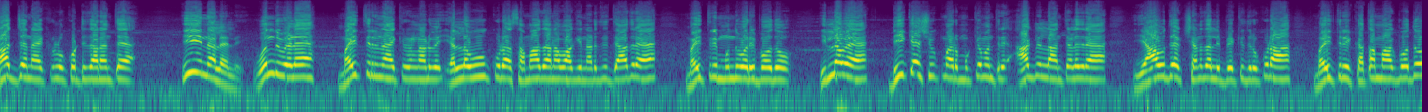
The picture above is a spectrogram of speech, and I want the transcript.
ರಾಜ್ಯ ನಾಯಕರು ಕೊಟ್ಟಿದ್ದಾರಂತೆ. ಈ ಹಿನ್ನೆಲೆಯಲ್ಲಿ ಒಂದು ವೇಳೆ ಮೈತ್ರಿ ನಾಯಕರ ನಡುವೆ ಎಲ್ಲವೂ ಕೂಡ ಸಮಾಧಾನವಾಗಿ ನಡೆದಿದ್ದೆ ಆದರೆ ಮೈತ್ರಿ ಮುಂದುವರಿಬೋದು. ಇಲ್ಲವೇ ಡಿ ಕೆ ಶಿವಕುಮಾರ್ ಮುಖ್ಯಮಂತ್ರಿ ಆಗಲಿಲ್ಲ ಅಂತ ಹೇಳಿದ್ರೆ ಯಾವುದೇ ಕ್ಷಣದಲ್ಲಿ ಬೇಕಿದ್ರೂ ಕೂಡ ಮೈತ್ರಿ ಖತಮ್ ಆಗ್ಬೋದು.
